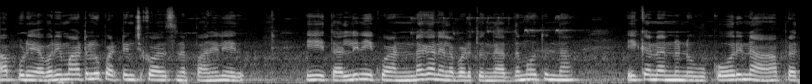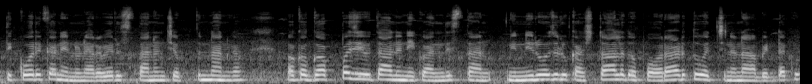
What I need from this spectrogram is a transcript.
అప్పుడు ఎవరి మాటలు పట్టించుకోవాల్సిన పని లేదు. ఈ తల్లి నీకు అండగా నిలబడుతుంది. అర్థమవుతుందా? ఇక నన్ను నువ్వు కోరిన ప్రతి కోరిక నేను నెరవేరుస్తానని చెప్తున్నానుగా. ఒక గొప్ప జీవితాన్ని నీకు అందిస్తాను. ఇన్ని రోజులు కష్టాలతో పోరాడుతూ వచ్చిన నా బిడ్డకు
